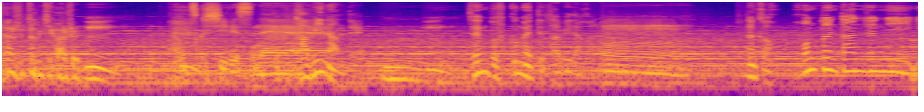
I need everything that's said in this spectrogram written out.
鳴る時ある。うん。美しいですね。旅なんで、うん。うん、全部含めて旅だから、うんなんか本当に単純に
